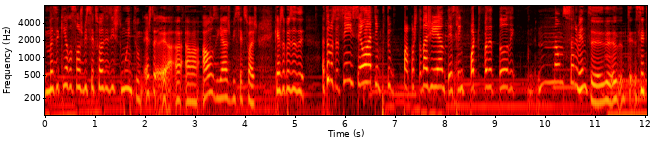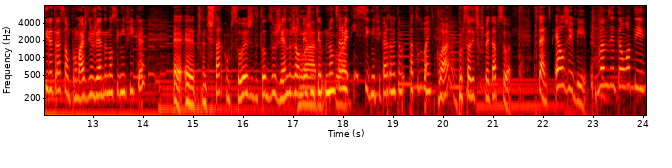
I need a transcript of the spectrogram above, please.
mas aqui em relação aos bissexuais existe muito, esta, eh, a- a- aos e às bissexuais, que é esta coisa de. Então, mas assim, isso é ótimo, porque tu papas toda a gente, é assim que podes fazer tudo. E... Não necessariamente. Te- Sentir atração por mais de um género não significa. Eh, portanto, estar com pessoas de todos os géneros ao Claro, mesmo tempo, não claro. necessariamente. Isso significar também está tudo bem. Claro. Porque só diz respeito à pessoa. Portanto, LGB. Vamos então ao T.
